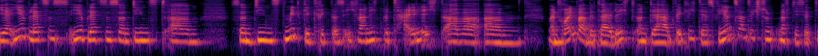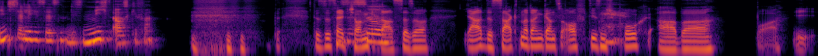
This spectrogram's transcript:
ja, ihr habt letztens, ihr habt letztens so einen Dienst, ähm, so einen Dienst mitgekriegt. Also ich war nicht beteiligt, aber ähm, mein Freund war beteiligt und der hat wirklich, der ist 24 Stunden auf dieser Dienststelle gesessen und ist nicht ausgefahren. das ist halt das schon ist so krass. Also ja, das sagt man dann ganz oft, diesen Spruch, aber boah, ich,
